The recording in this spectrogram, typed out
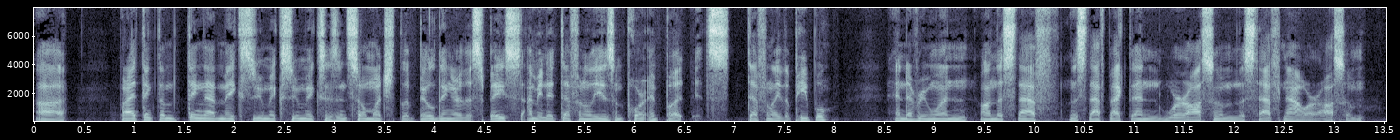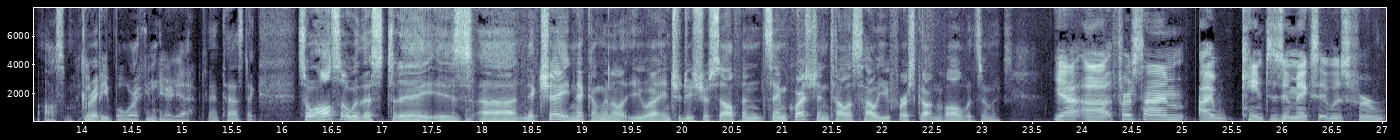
Uh, but I think the thing that makes ZUMIX ZUMIX isn't so much the building or the space. I mean, it definitely is important, but it's definitely the people and everyone on the staff. The staff back then were awesome. The staff now are awesome. Awesome. Good Great. people working here, yeah. Fantastic. So, also with us today is uh, Nick Shea. Nick, I'm going to let you uh, introduce yourself. And same question tell us how you first got involved with ZUMIX. Yeah, uh, first time I came to ZUMIX, it was for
